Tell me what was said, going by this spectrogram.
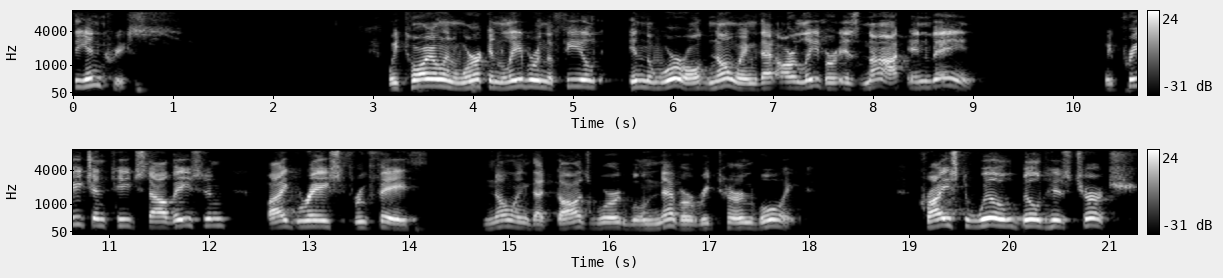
the increase. We toil and work and labor in the field in the world, knowing that our labor is not in vain. We preach and teach salvation by grace through faith, knowing that God's word will never return void. Christ will build his church.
